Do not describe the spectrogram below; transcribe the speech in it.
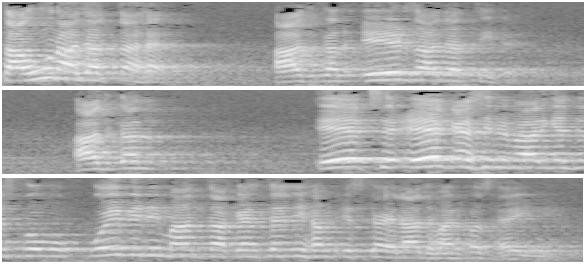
تعاون آ جاتا ہے، آج کل ایڈز آ جاتی ہے۔ آج کل ایک سے ایک ایسی بیماریاں جس کو وہ کوئی بھی نہیں مانتا، کہتے ہیں جی ہم اس کا علاج ہمارے پاس ہے ہی نہیں۔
